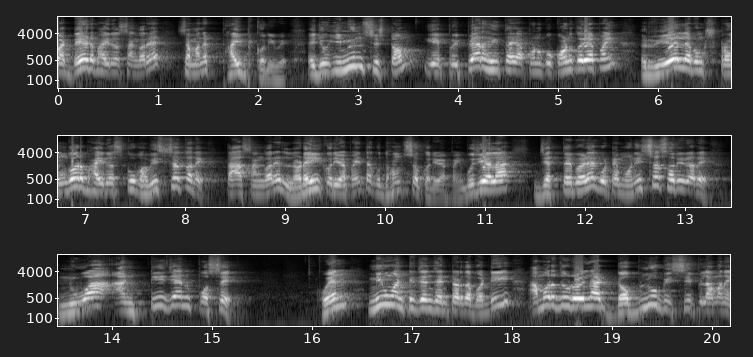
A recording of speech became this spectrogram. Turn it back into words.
ବା ଡେଡ୍ ଭାଇରସ୍ ସାଙ୍ଗରେ ସେମାନେ ଫାଇଟ୍ କରିବେ ଏ ଯେଉଁ ଇମ୍ୟୁନ୍ ସିଷ୍ଟମ୍ ଇଏ ପ୍ରିପେୟାର ହେଇଥାଏ ଆପଣଙ୍କୁ କ'ଣ କରିବା ପାଇଁ ରିଏଲ୍ ଏବଂ ଷ୍ଟ୍ରଙ୍ଗର ଭାଇରସ୍କୁ ଭବିଷ୍ୟତରେ ତା ସାଙ୍ଗରେ ଲଢ଼େଇ କରିବା ପାଇଁ ତାକୁ ଧ୍ୱଂସ କରିବା ପାଇଁ ବୁଝିଗଲା ଯେତେବେଳେ ଗୋଟେ ମଣିଷ ଶରୀରରେ ନୂଆ ଆଣ୍ଟିଜେନ୍ ପଶେ when new antigens enter the body amar jo roila wbc pila mane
